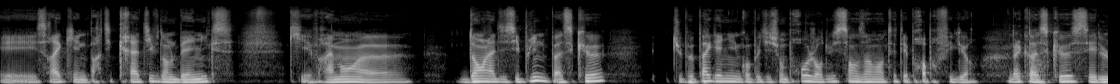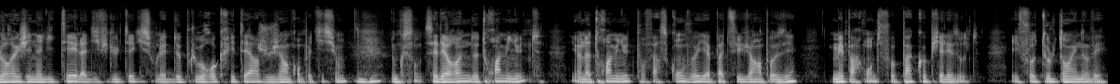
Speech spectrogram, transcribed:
et c'est vrai qu'il y a une partie créative dans le BMX qui est vraiment euh, dans la discipline parce que tu peux pas gagner une compétition pro aujourd'hui sans inventer tes propres figures. Parce que c'est l'originalité et la difficulté qui sont les deux plus gros critères jugés en compétition. Mhm. Donc c'est des runs de 3 minutes. Et on a 3 minutes pour faire ce qu'on veut, il n'y a pas de figure imposée. Mais par contre, il faut pas copier les autres. Il faut tout le temps innover.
